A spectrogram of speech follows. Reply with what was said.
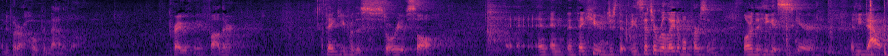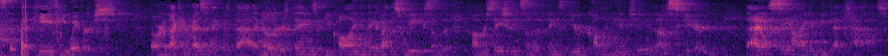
and to put our hope in that alone. Pray with me. Father, thank you for the story of Saul and, and, and thank you just that he's such a relatable person, Lord, that he gets scared, that he doubts, that, that he, he wavers. Lord, and I can resonate with that. I know there are things that you call, even think about this week, some of the conversations, some of the things that you're calling me into, and I'm scared that I don't see how I can meet that task.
